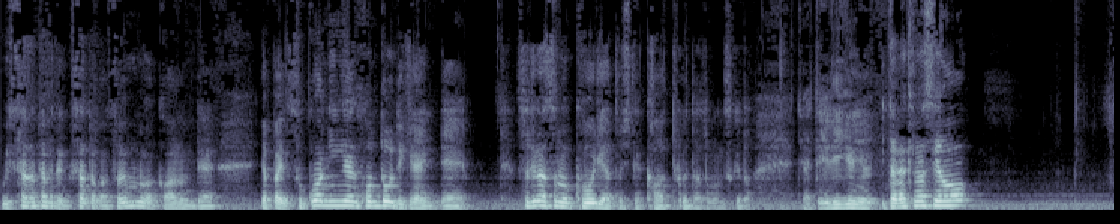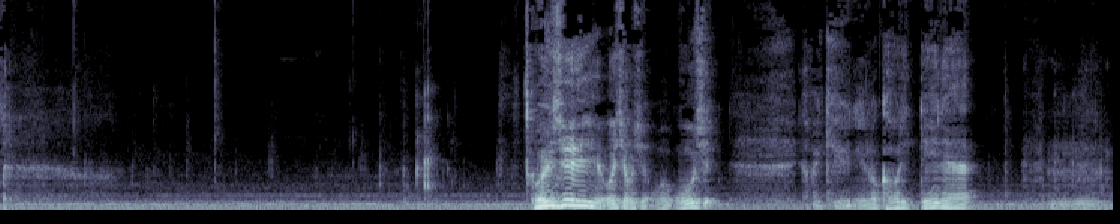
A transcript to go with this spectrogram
牛さんが食べてる草とかそういうものが変わるんで、やっぱりそこは人間コントロールできないんで、それがそのクオリアとして変わってくるんだと思うんですけど、じゃあデイリー牛乳いただきますよ。美味しい美味しい美味しい美味しい。やっぱり牛乳の香りっていいね。うん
